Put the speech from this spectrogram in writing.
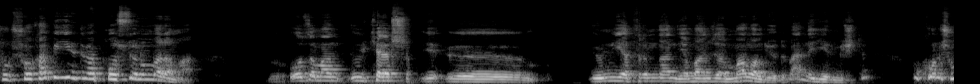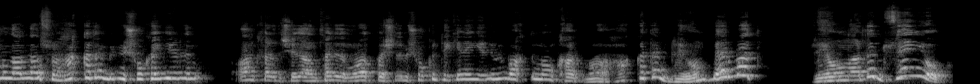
çok şoka bir girdim ve pozisyonum var ama. O zaman Ülker e, e, ünlü yatırımdan yabancı mal alıyordu. Ben de girmiştim. Bu konuşmalardan sonra hakikaten bir gün şoka girdim. Ankara'da, şeyde, Antalya'da, Muratpaşa'da bir şokun tekine girdim. Bir baktım lan hakikaten reyon berbat. Reyonlarda düzen yok.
